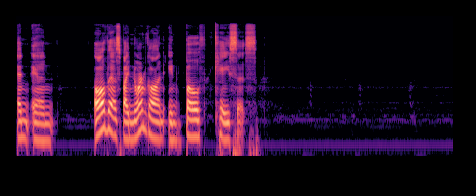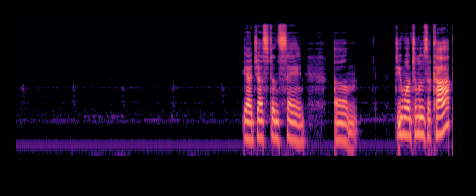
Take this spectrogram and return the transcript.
and and all this by Norm Gahn in both cases. Yeah, Justin's saying, um, do you want to lose a cop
